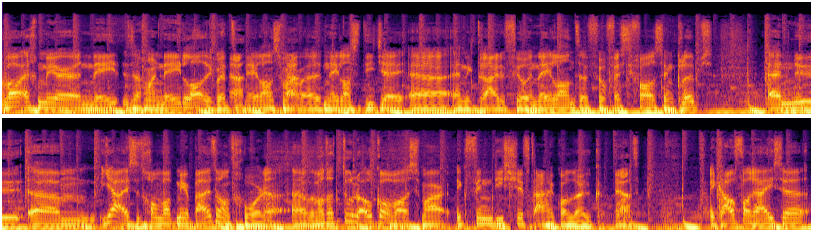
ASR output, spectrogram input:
wel echt meer ne zeg maar Nederland. Ik ben natuurlijk Nederlands, maar Ja. eh, Nederlandse DJ. eh, en ik draaide veel in Nederland en veel festivals en clubs. En nu ehm, ja, is het gewoon wat meer buitenland geworden. Eh, wat het toen ook al was. Maar ik vind die shift eigenlijk wel leuk. Ja. Want ik hou van reizen,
